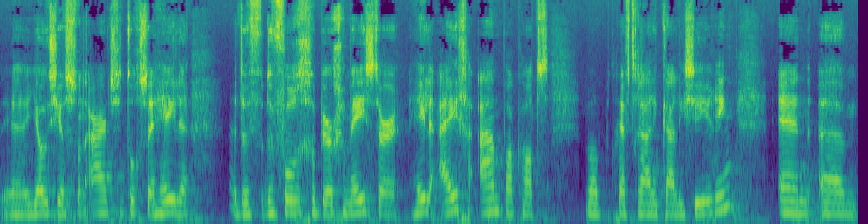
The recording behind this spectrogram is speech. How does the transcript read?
uh, Josias van Aartsen toch zijn hele, de, de vorige burgemeester, hele eigen aanpak had wat betreft radicalisering. En um,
